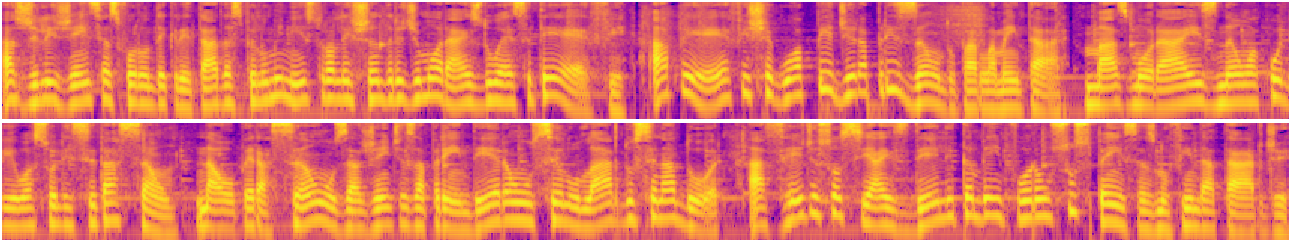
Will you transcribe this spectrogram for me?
As diligências foram decretadas pelo ministro Alexandre de Moraes, do STF. A PF chegou a pedir a prisão do parlamentar, mas Moraes não acolheu a solicitação. Na operação, os agentes apreenderam o celular do senador. As redes sociais dele também foram suspensas no fim da tarde.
